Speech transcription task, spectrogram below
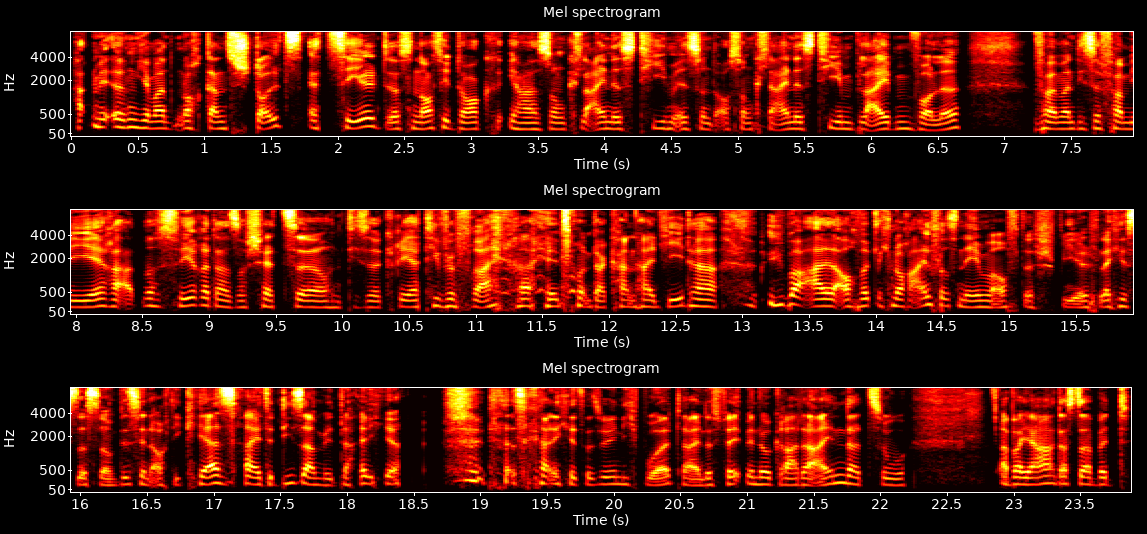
hat mir irgendjemand noch ganz stolz erzählt, dass Naughty Dog ja so ein kleines Team ist und auch so ein kleines Team bleiben wolle. Weil man diese familiäre Atmosphäre da so schätze und diese kreative Freiheit und da kann halt jeder überall auch wirklich noch Einfluss nehmen auf das Spiel. Vielleicht ist das so ein bisschen auch die Kehrseite dieser Medaille. Das kann ich jetzt natürlich nicht beurteilen. Das fällt mir nur gerade ein dazu. Aber ja, dass da mit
